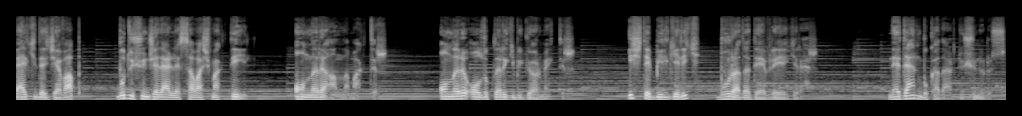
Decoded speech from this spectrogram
Belki de cevap bu düşüncelerle savaşmak değil, onları anlamaktır. Onları oldukları gibi görmektir. İşte bilgelik burada devreye girer. Neden bu kadar düşünürüz?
